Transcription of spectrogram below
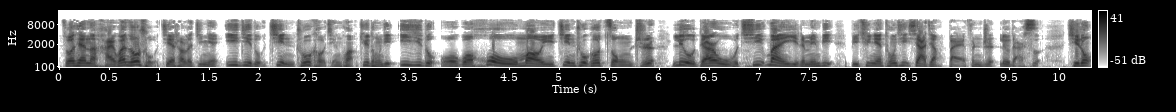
昨天呢，海关总署介绍了今年一季度进出口情况。据统计，一季度我国货物贸易进出口总值六点五七万亿人民币，比去年同期下降百分之六点四。其中，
